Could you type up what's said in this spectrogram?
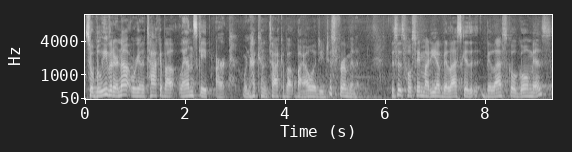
So believe it or not, we're going to talk about landscape art. We're not going to talk about biology, just for a minute. This is Jose Maria Velasquez, Velasco Gomez.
